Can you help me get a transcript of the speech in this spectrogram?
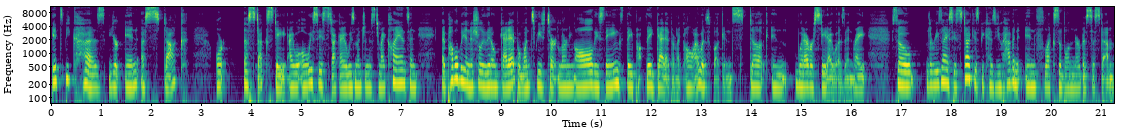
it's because you're in a stuck or a stuck state. I will always say stuck. I always mention this to my clients and and probably initially they don't get it, but once we start learning all these things, they they get it. They're like, "Oh, I was fucking stuck in whatever state I was in, right?" So, the reason I say stuck is because you have an inflexible nervous system,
